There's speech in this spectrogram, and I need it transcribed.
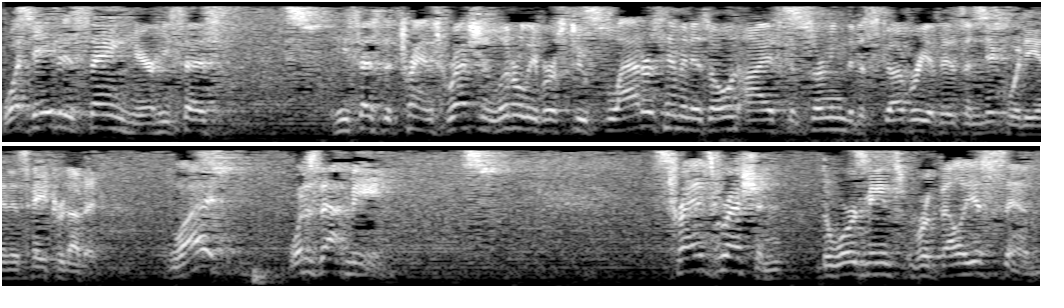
What David is saying here, he says, he says that transgression, literally verse 2, flatters him in his own eyes concerning the discovery of his iniquity and his hatred of it. What? What does that mean? Transgression, the word means rebellious sin,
